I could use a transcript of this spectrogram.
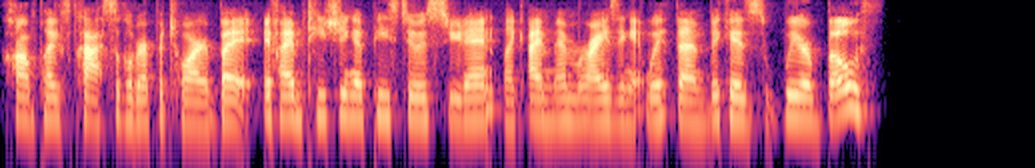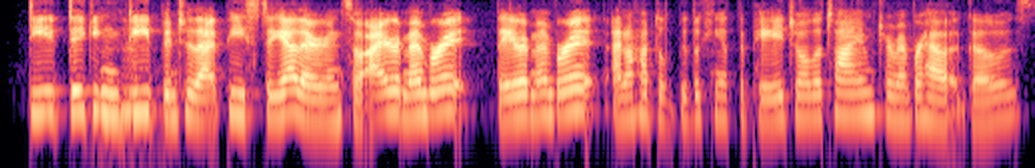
complex classical repertoire, but if I'm teaching a piece to a student, like I'm memorizing it with them because we are both deep digging mm-hmm. deep into that piece together. And so I remember it, they remember it. I don't have to be looking at the page all the time to remember how it goes.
